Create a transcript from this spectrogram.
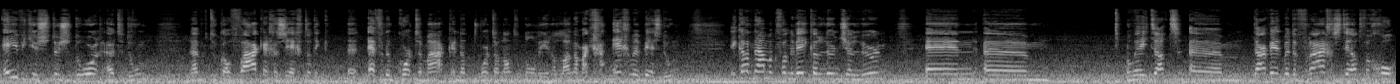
eventjes tussendoor te doen. Dan heb ik natuurlijk al vaker gezegd dat ik even een korte maak. En dat wordt dan altijd nog weer een lange. Maar ik ga echt mijn best doen. Ik had namelijk van de week een lunch and learn. En um, hoe heet dat? Um, daar werd me de vraag gesteld van... Goh,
